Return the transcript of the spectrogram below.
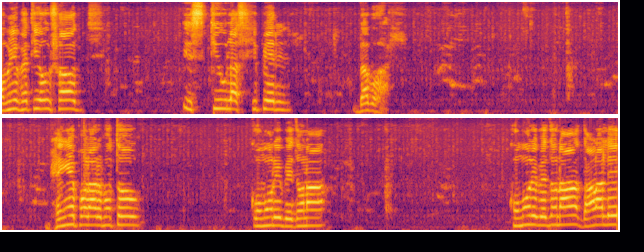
হোমিওপ্যাথি ঔষধ স্কিউলাস হিপের ব্যবহার। ভেঙে পড়ার মতো কোমরে বেদনা কোমরে বেদনা দাঁড়ালে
